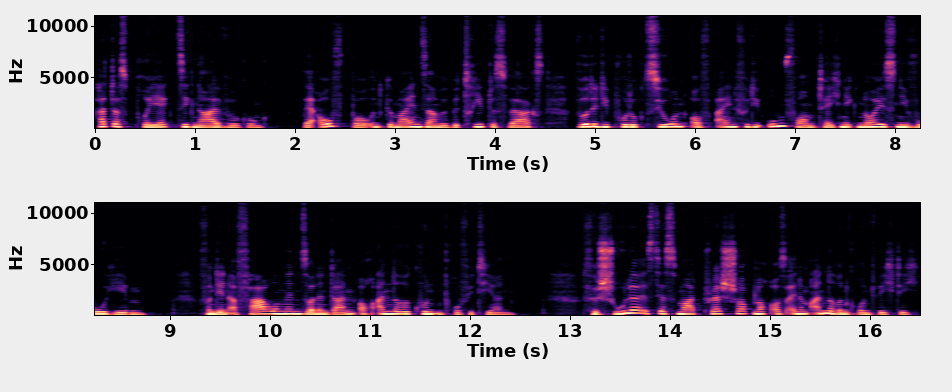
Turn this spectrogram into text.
hat das Projekt Signalwirkung. Der Aufbau und gemeinsame Betrieb des Werks würde die Produktion auf ein für die Umformtechnik neues Niveau heben. Von den Erfahrungen sollen dann auch andere Kunden profitieren. Für Schuler ist der Smart Press Shop noch aus einem anderen Grund wichtig.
